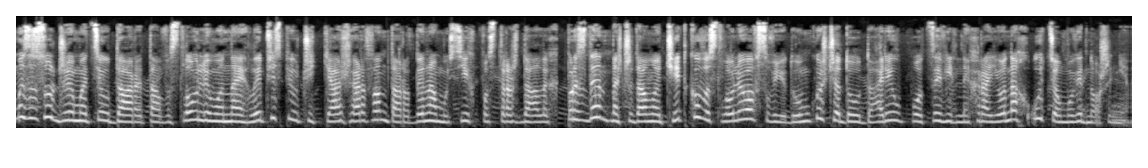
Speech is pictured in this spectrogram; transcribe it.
Ми засуджуємо ці удари та висловлюємо найглибші співчуття жертвам та родинам усіх постраждалих. Президент нещодавно чітко висловлював свою думку щодо ударів по цивільних районах у цьому відношенні.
